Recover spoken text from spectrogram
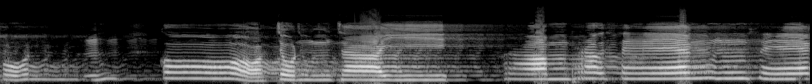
พ้น ก็จนใจพรำพระแสงแสง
